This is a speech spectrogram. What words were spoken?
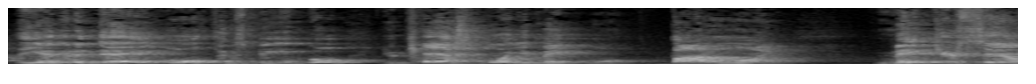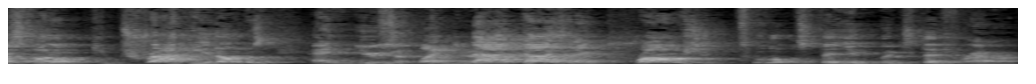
at the end of the day, all things being equal, you cast more, you make more. Bottom line. Make your sales funnel, keep track of your numbers, and use it like that, guys, and I promise you, Tulip will stay in good stead forever.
